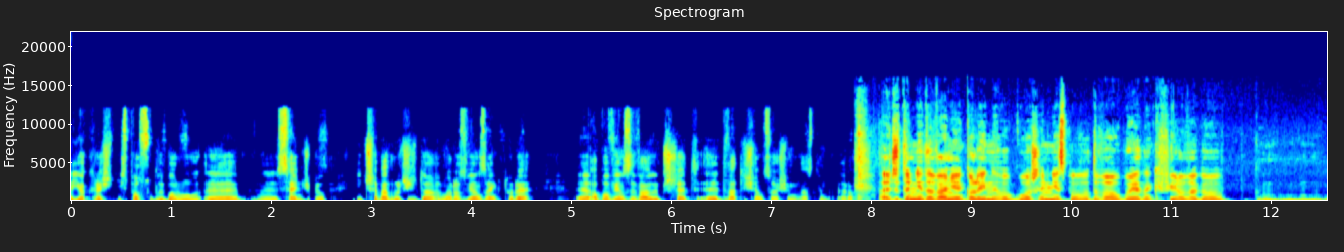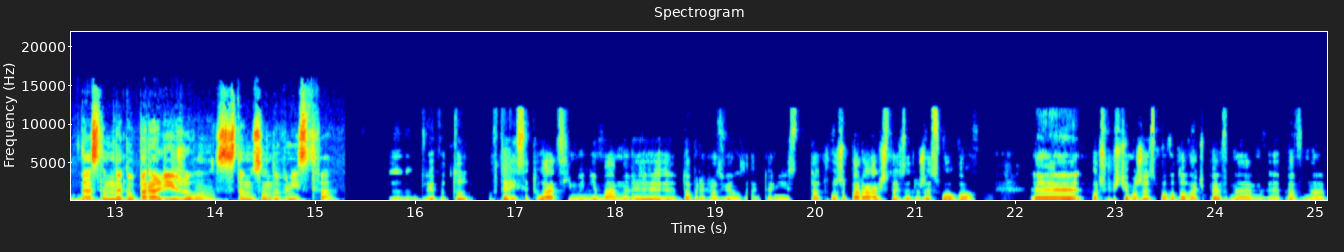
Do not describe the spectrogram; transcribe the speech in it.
i określi sposób wyboru e, sędziów i trzeba wrócić do no, rozwiązań, które e, obowiązywały przed 2018 rokiem. Ale czy to niedawanie kolejnych ogłoszeń nie spowodowałoby jednak chwilowego następnego paraliżu systemu sądownictwa? To w tej sytuacji my nie mamy dobrych rozwiązań. To nie jest, to może paraliż to jest za duże słowo, E, oczywiście może spowodować pewne, pewne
